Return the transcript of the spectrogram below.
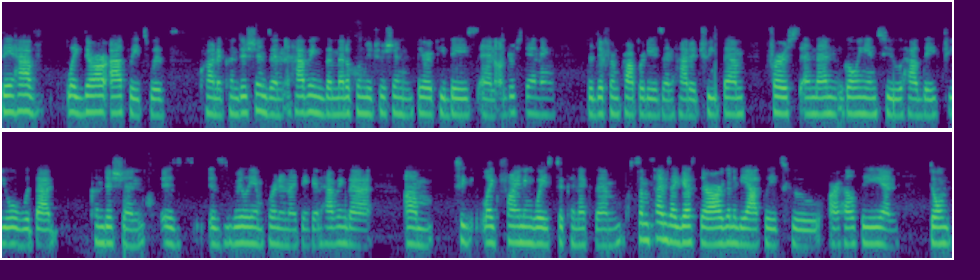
they have, like, there are athletes with chronic conditions, and having the medical nutrition therapy base and understanding the different properties and how to treat them first, and then going into how they fuel with that condition is is really important i think and having that um, to like finding ways to connect them. Sometimes i guess there are going to be athletes who are healthy and don't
